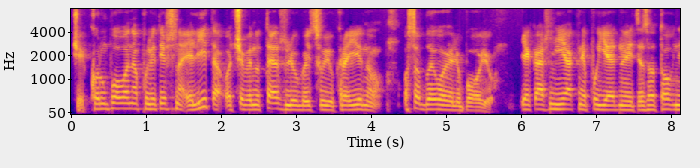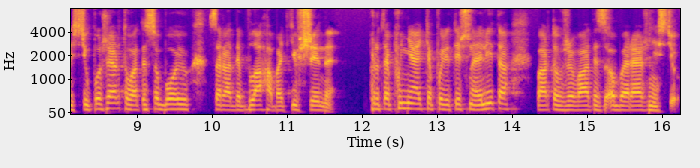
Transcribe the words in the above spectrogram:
Чи корумпована політична еліта, очевидно, теж любить свою країну особливою любов'ю, яка ж ніяк не поєднується з готовністю пожертвувати собою заради блага батьківщини. Проте поняття політична еліта варто вживати з обережністю,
